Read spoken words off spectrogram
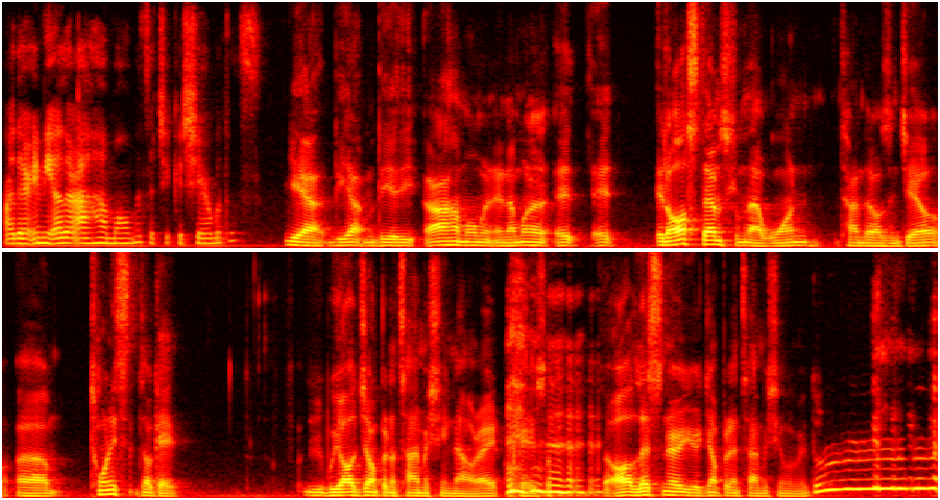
are there any other aha moments that you could share with us? Yeah, the um, the, aha moment, and I'm gonna it it it all stems from that one time that I was in jail. Um, twenty. Okay, we all jump in a time machine now, right? Okay, so, so all listener, you're jumping in a time machine with me.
